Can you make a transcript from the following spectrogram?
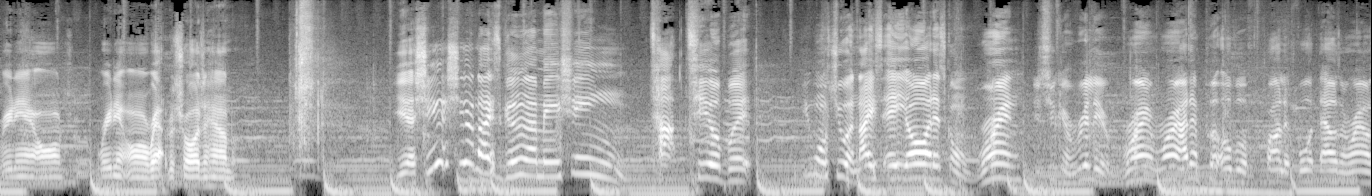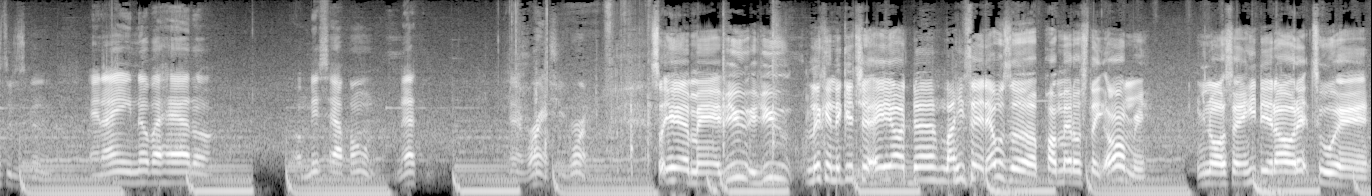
Radian on, um, Radian on um, Raptor charging handle. Yeah, she she a nice gun. I mean, she ain't top tier, but you want you a nice AR that's gonna run, that you can really run, run. I done put over probably 4,000 rounds through this gun, and I ain't never had a a mishap on it, nothing. And run, she run. So yeah, man, if you if you looking to get your AR done, like he said, that was a Palmetto State Armory. You know what I'm saying? He did all that to it, and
